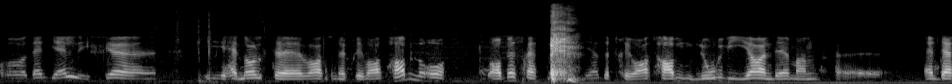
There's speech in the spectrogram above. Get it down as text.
Og den gjelder ikke i henhold til hva som er privat havn. og arbeidsretten gjør det privat havn noe videre enn det man enn det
